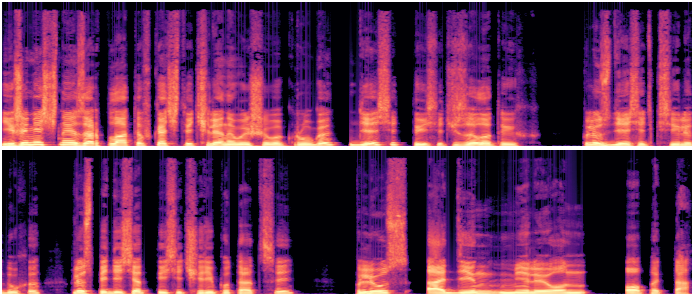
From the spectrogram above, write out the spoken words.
Ежемесячная зарплата в качестве члена высшего круга — 10 тысяч золотых, плюс 10 к силе духа, плюс 50 тысяч репутации, плюс 1 миллион опыта.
